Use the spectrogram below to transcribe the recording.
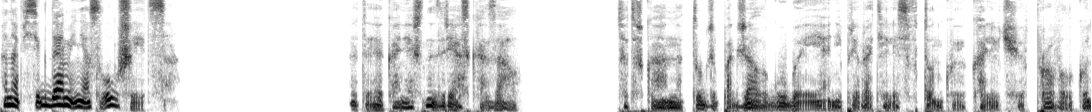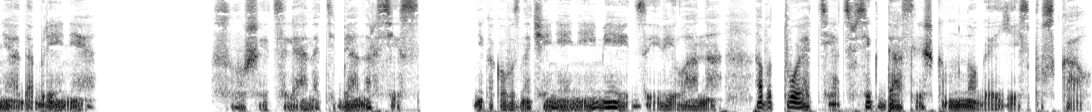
Она всегда меня слушается». Это я, конечно, зря сказал. Тетушка Анна тут же поджала губы, и они превратились в тонкую колючую проволоку неодобрения. «Слушается ли она тебя, Нарцисс?» «Никакого значения не имеет», — заявила она. «А вот твой отец всегда слишком многое ей спускал.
